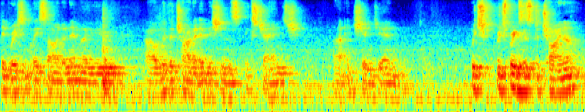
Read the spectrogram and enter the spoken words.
it recently signed an MOU uh, with the China Emissions Exchange uh, in Shenzhen. Which, which brings us to China.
